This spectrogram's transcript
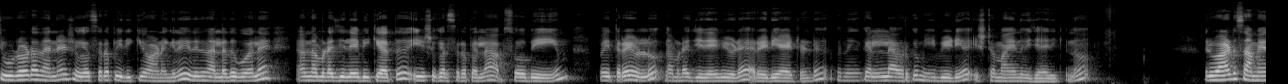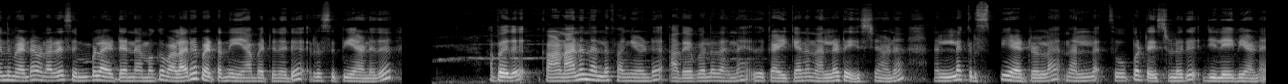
ചൂടോടെ തന്നെ ഷുഗർ സിറപ്പ് ഇരിക്കുവാണെങ്കിൽ ഇതിൽ നല്ലതുപോലെ നമ്മുടെ ജിലേബിക്കകത്ത് ഈ ഷുഗർ സിറപ്പ് എല്ലാം അബ്സോർബ് ചെയ്യും. അപ്പോൾ ഇത്രയേ ഉള്ളൂ. നമ്മുടെ ജിലേബിയുടെ റെഡി ആയിട്ടുണ്ട്. അപ്പോൾ നിങ്ങൾക്ക് എല്ലാവർക്കും ഈ വീഡിയോ ഇഷ്ടമായെന്ന് വിചാരിക്കുന്നു. ഒരുപാട് സമയമൊന്നും വേണ്ട. വളരെ സിമ്പിളായിട്ട് തന്നെ നമുക്ക് വളരെ പെട്ടെന്ന് ചെയ്യാൻ പറ്റുന്നൊരു റെസിപ്പിയാണിത് അപ്പോൾ ഇത് കാണാനും നല്ല ഭംഗിയുണ്ട്. അതേപോലെ തന്നെ ഇത് കഴിക്കാനും നല്ല ടേസ്റ്റാണ് നല്ല ക്രിസ്പി ആയിട്ടുള്ള നല്ല സൂപ്പർ ടേസ്റ്റുള്ളൊരു ജിലേബിയാണ്.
